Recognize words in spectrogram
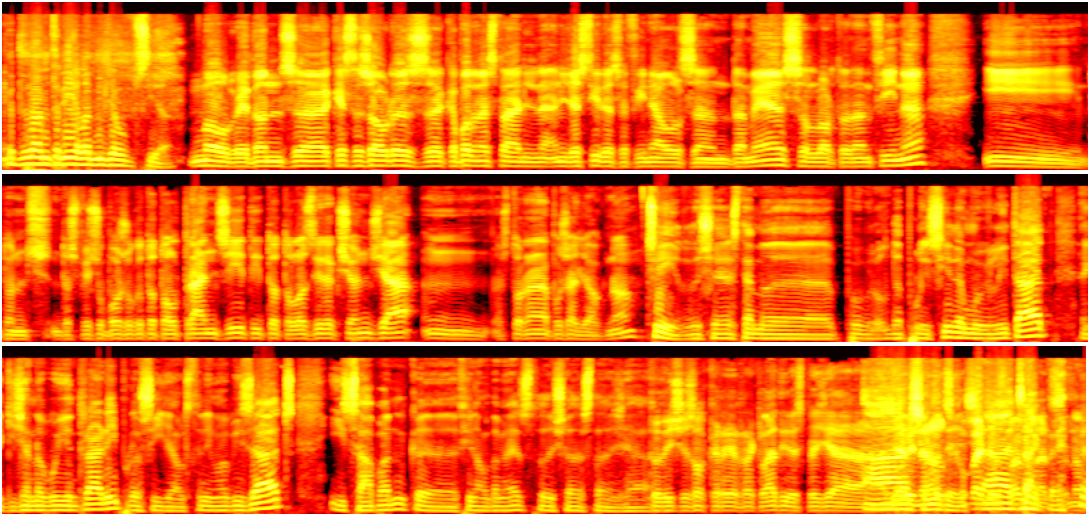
que tothom tenia la millor opció. Molt bé, doncs uh, aquestes obres uh, que poden estar enllestides a finals uh, de mes, a l'Horta d'Encina, i doncs després suposo que tot el trànsit i totes les direccions ja mm, es tornen a posar lloc, no? Sí, això ja estem de, policia, de mobilitat, aquí ja no vull entrar-hi, però sí, ja els tenim avisats i saben que a final de mes tot això ha d'estar ja... Tot això és el carrer arreglat i després ja, ah, ja venen els companys ah, no?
